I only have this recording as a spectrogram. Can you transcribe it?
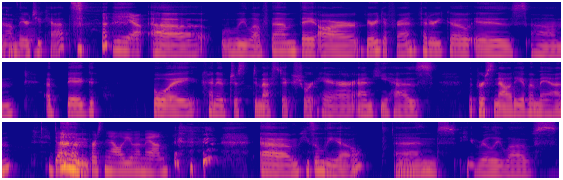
Um, yeah. They are two cats. yeah. Uh, we love them. They are very different. Federico is um, a big boy, kind of just domestic short hair, and he has the personality of a man. He does have the personality of a man. um, he's a Leo, and yes. he really loves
